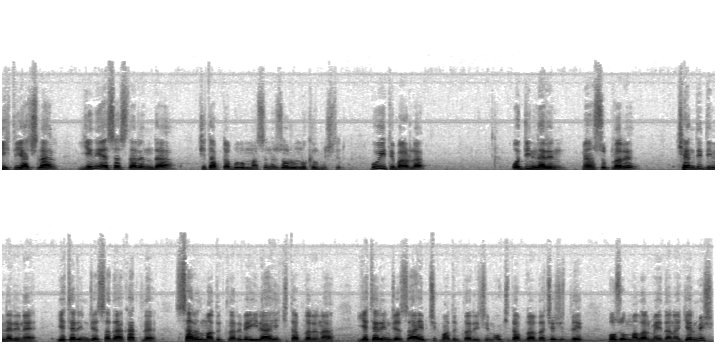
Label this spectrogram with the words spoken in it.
ihtiyaçlar yeni esasların da kitapta bulunmasını zorunlu kılmıştır. Bu itibarla o dinlerin mensupları kendi dinlerine yeterince sadakatle sarılmadıkları ve ilahi kitaplarına yeterince sahip çıkmadıkları için o kitaplarda çeşitli bozulmalar meydana gelmiş.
